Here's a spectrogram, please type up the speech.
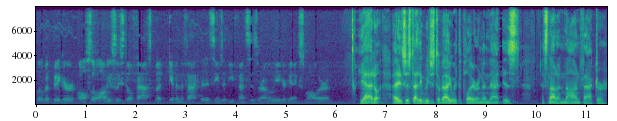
a little bit bigger, also obviously still fast, but given the fact that it seems the defenses around the league are getting smaller and Yeah, I don't. I it's just I think we just evaluate the player, and then that is it's not a non-factor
